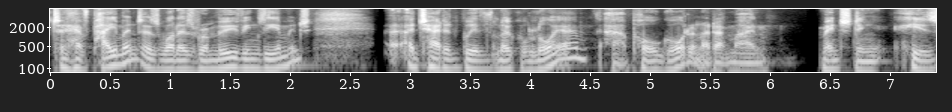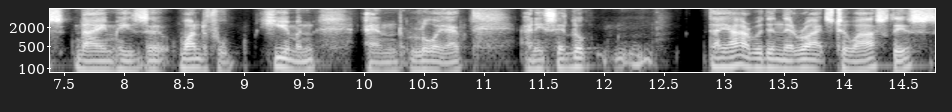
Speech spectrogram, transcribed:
to have payment as well as removing the image. I chatted with local lawyer, uh, Paul Gordon. I don't mind mentioning his name. He's a wonderful human and lawyer. And he said, look, they are within their rights to ask this,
